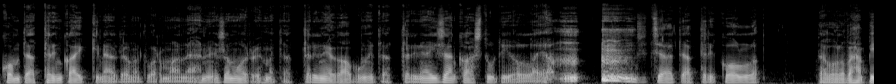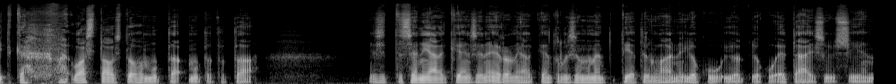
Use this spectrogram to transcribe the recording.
komteatterin kaikki näytelmät varmaan nähnyt ja samoin ryhmäteatterin ja kaupunginteatterin ja isän kanssa studiolla ja sitten siellä teatterikoululla. Tämä voi olla vähän pitkä vastaus tuohon, mutta, mutta tota, Ja sitten sen jälkeen, sen eron jälkeen tuli semmoinen tietynlainen joku, joku etäisyys siihen,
